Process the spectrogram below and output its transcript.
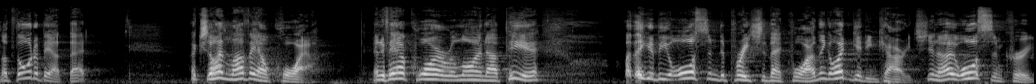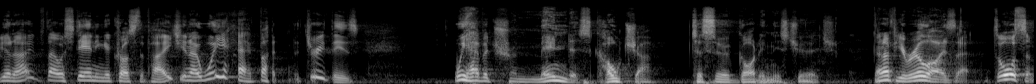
I thought about that. Actually, I love our choir. And if our choir were lined up here, I think it'd be awesome to preach to that choir. I think I'd get encouraged. You know, awesome crew, you know, if they were standing across the page. You know, we have, but the truth is, we have a tremendous culture to serve God in this church. I don't know if you realise that. It's awesome.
